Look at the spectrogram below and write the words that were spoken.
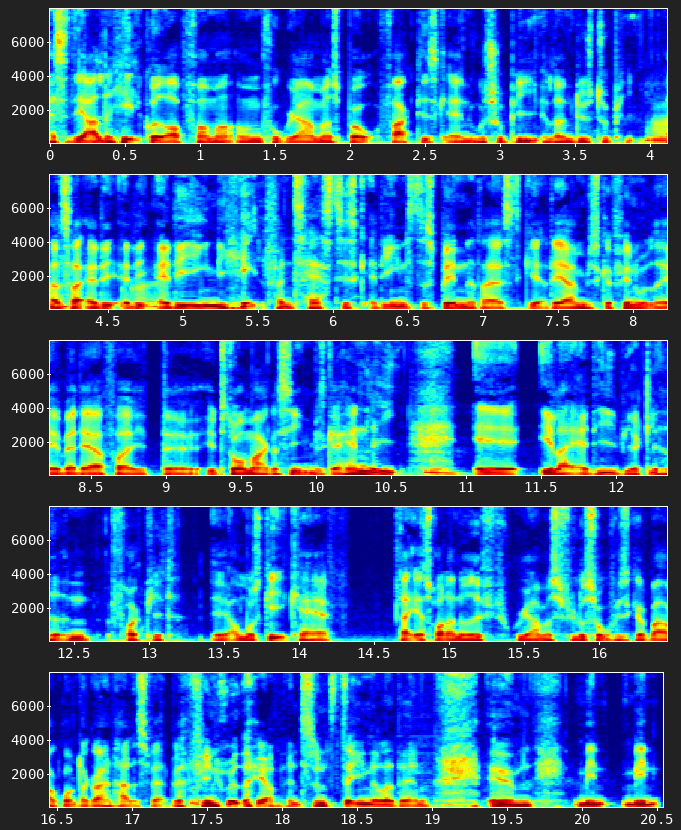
Altså, det er aldrig helt gået op for mig, om Fukuyamas bog faktisk er en utopi eller en dystopi. Nej. Altså, er det, er, det, er det egentlig helt fantastisk, at det eneste spændende, der sker, det er, at vi skal finde ud af, hvad det er for et, øh, et stormagasin, vi skal handle i? Mm. Øh, eller er det i virkeligheden frygteligt? Øh, og måske kan der, jeg tror, der er noget i Fukuyamas filosofiske baggrund, der gør, at han har det svært ved at finde ud af, om han synes det ene eller det andet. Øhm, men, men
